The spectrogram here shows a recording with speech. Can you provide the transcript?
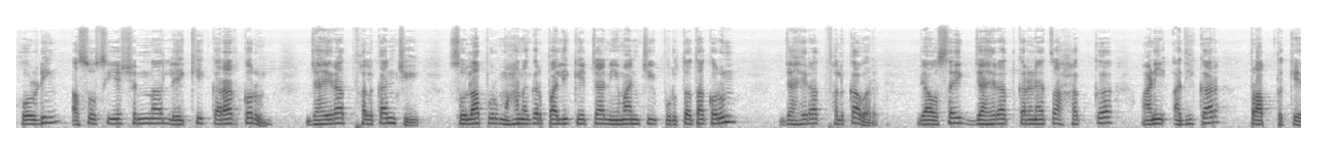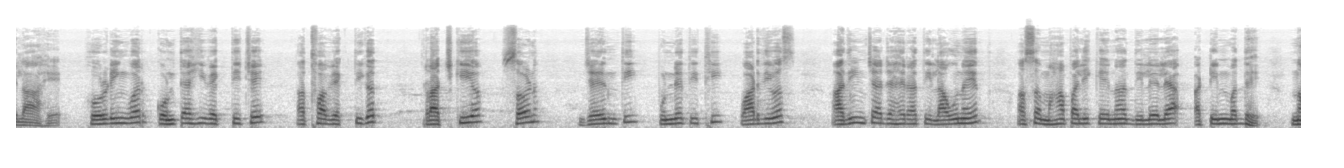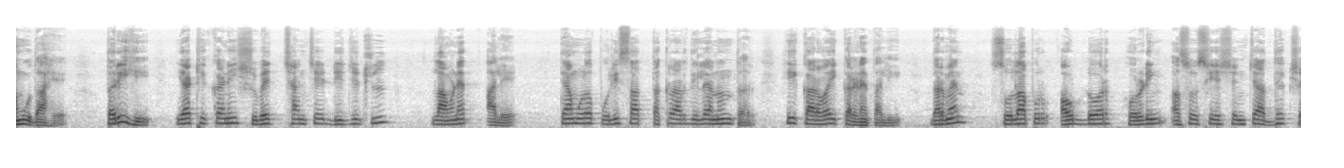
होर्डिंग असोसिएशननं लेखी करार करून जाहिरात फलकांची सोलापूर महानगरपालिकेच्या नियमांची पूर्तता करून जाहिरात फलकावर व्यावसायिक जाहिरात करण्याचा हक्क आणि अधिकार प्राप्त केला आहे. होर्डिंगवर कोणत्याही व्यक्तीचे अथवा व्यक्तिगत राजकीय सण जयंती पुण्यतिथी वाढदिवस आदींच्या जाहिराती लावू नयेत असं महापालिकेनं दिलेल्या अटींमध्ये नमूद आहे. तरीही या ठिकाणी शुभेच्छांचे डिजिटल लावण्यात आले. त्यामुळं पोलिसात तक्रार दिल्यानंतर ही कारवाई करण्यात आली. दरम्यान सोलापूर आउटडोअर होर्डिंग असोसिएशनचे अध्यक्ष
